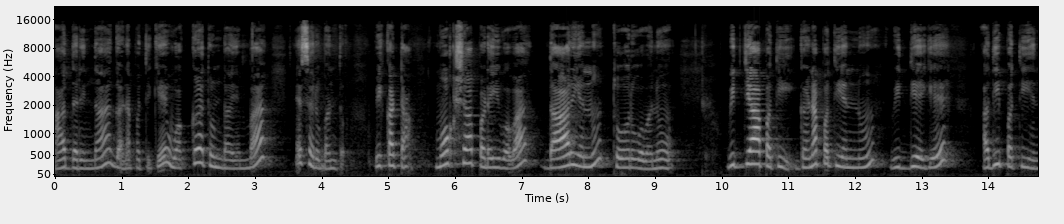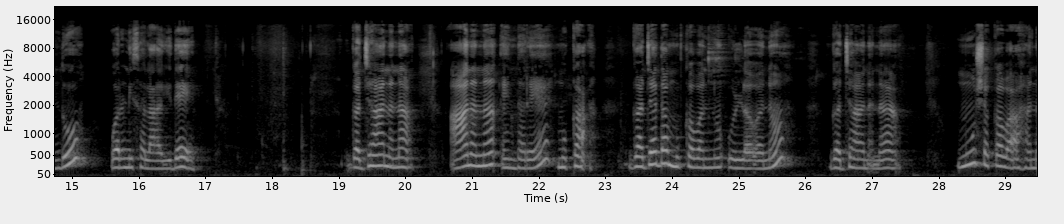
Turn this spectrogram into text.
ಆದ್ದರಿಂದ ಗಣಪತಿಗೆ ವಕ್ರತುಂಡ ಎಂಬ ಹೆಸರು ಬಂತು. ವಿಕಟ, ಮೋಕ್ಷ ಪಡೆಯುವವ ದಾರಿಯನ್ನು ತೋರುವವನು. ವಿದ್ಯಾಪತಿ, ಗಣಪತಿಯನ್ನು ವಿದ್ಯೆಗೆ ಅಧಿಪತಿ ಎಂದು ವರ್ಣಿಸಲಾಗಿದೆ. ಗಜಾನನ ಆನನ ಎಂದರೆ ಮುಖ. ಗಜದ ಮುಖವನ್ನು ಉಳ್ಳವನು ಗಜಾನನ. ಮೂಷಕ ವಾಹನ.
